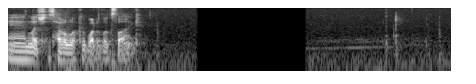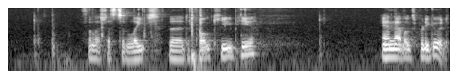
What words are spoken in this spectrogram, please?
and let's just have a look at what it looks like. So let's just delete the default cube here. And that looks pretty good.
